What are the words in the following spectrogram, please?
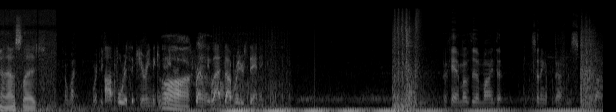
No, that was Sledge. Oh, what? Where did he Op 4 is securing the container. Oh, Friendly, last operator standing. Okay, I'm of the mind that setting up a bathroom is done.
